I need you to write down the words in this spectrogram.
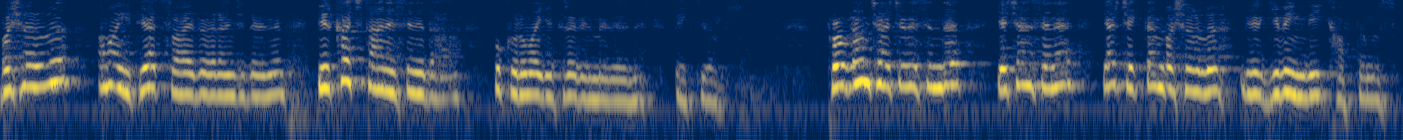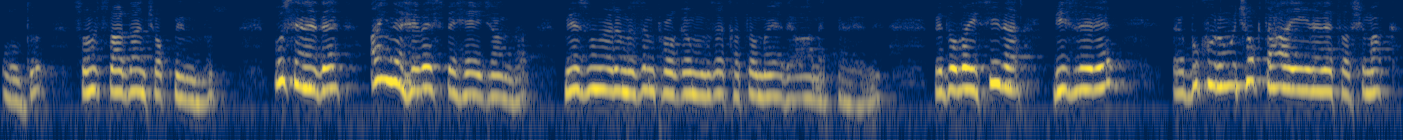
başarılı ama ihtiyaç sahibi öğrencilerinin birkaç tanesini daha bu kuruma getirebilmelerini bekliyoruz. Program çerçevesinde geçen sene gerçekten başarılı bir Giving Week haftamız oldu. Sonuçlardan çok memnunuz. Bu sene de aynı heves ve heyecanla mezunlarımızın programımıza katılmaya devam etmelerini ve dolayısıyla bizleri e, bu kurumu çok daha iyilere taşımak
